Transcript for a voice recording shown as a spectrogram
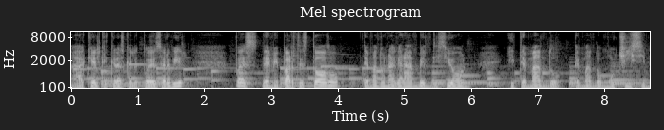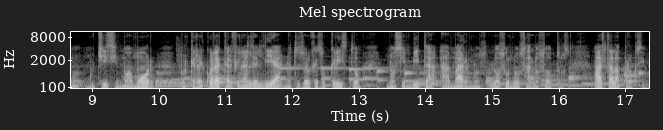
a aquel que creas que le puede servir. Pues de mi parte es todo, te mando una gran bendición y te mando, te mando muchísimo, muchísimo amor, porque recuerda que al final del día nuestro Señor Jesucristo nos invita a amarnos los unos a los otros. Hasta la próxima.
